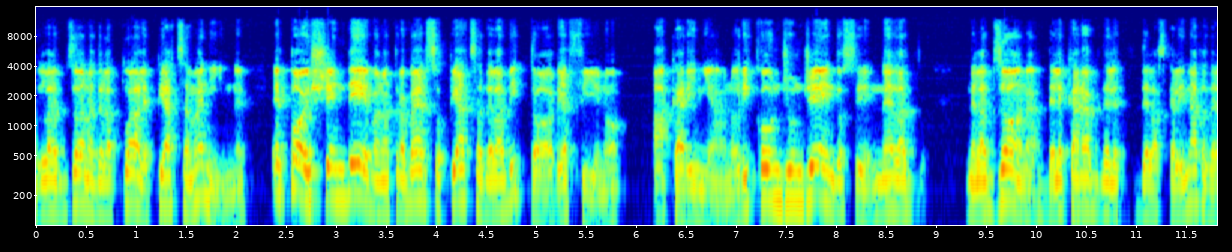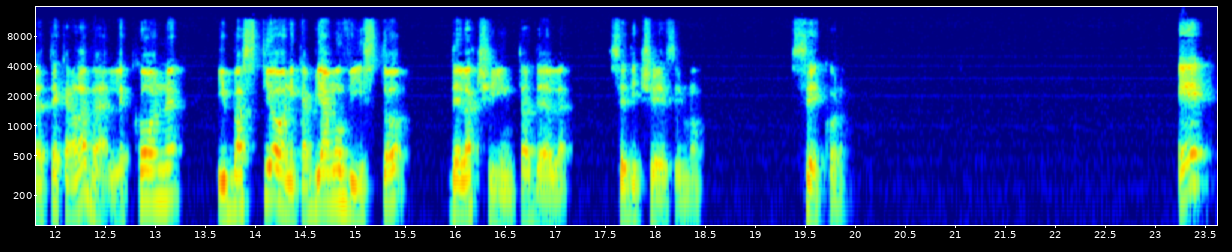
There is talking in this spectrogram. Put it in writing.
la zona dell'attuale Piazza Manin e poi scendevano attraverso Piazza della Vittoria fino a Carignano, ricongiungendosi nella, nella zona delle carab- delle, della scalinata delle Te Caravelle con i bastioni che abbiamo visto della cinta del XVI secolo. E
